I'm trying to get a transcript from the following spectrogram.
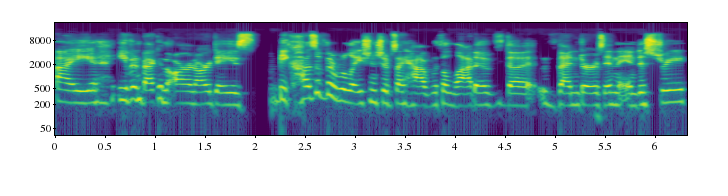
I even back in the R&R days because of the relationships I have with a lot of the vendors in the industry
